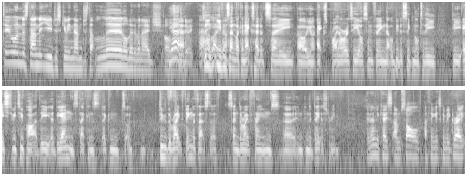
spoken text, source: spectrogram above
do understand that you just giving them just that little bit of an edge on what you're doing. So I you like even that. send like an X header to say, oh, you know, X priority or something. That would be the signal to the the HTTP2 part at the at the end that can that can sort of do the right thing with that stuff, send the right frames uh, in, in the data stream. In any case, I'm sold. I think it's going to be great.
